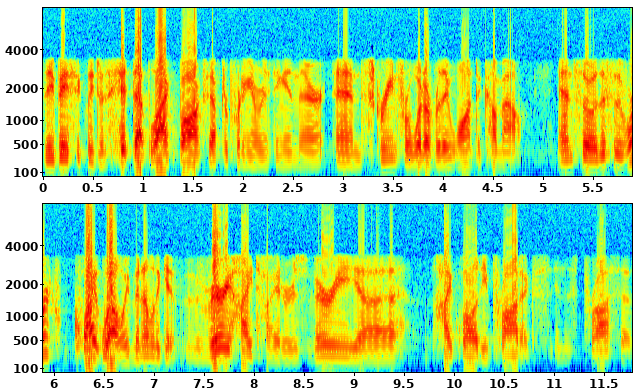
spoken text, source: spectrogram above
they basically just hit that black box after putting everything in there and screen for whatever they want to come out. And so this has worked quite well. We've been able to get very high titers, very uh, high quality products in this process.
